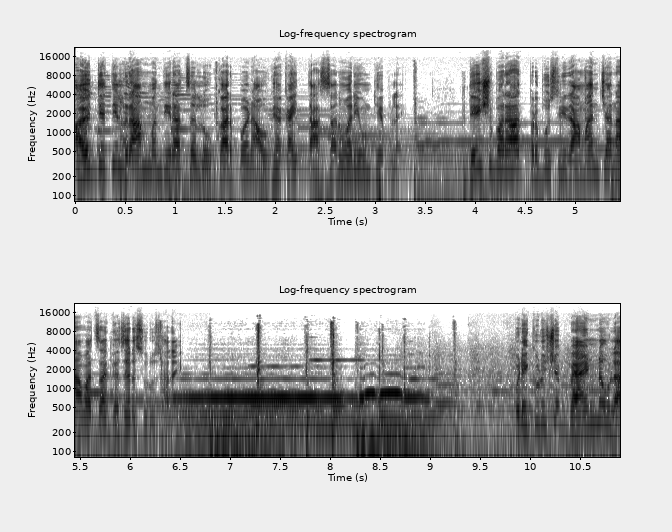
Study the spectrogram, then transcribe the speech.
अयोध्येतील राम मंदिराचं लोकार्पण अवघ्या काही तासांवर येऊन ठेपलंय. देशभरात प्रभू श्रीरामांच्या नावाचा गजर सुरू झालाय. पण एकोणीसशे ब्याण्णवला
